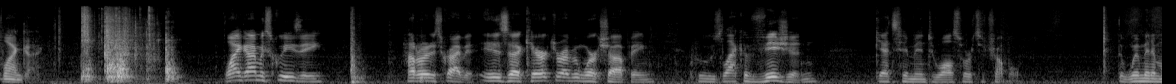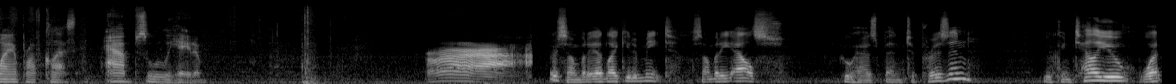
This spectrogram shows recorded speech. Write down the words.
Blind guy. Blind guy McSqueezy. How do I describe it? It is a character I've been workshopping whose lack of vision gets him into all sorts of trouble. The women in my improv class absolutely hate him. There's somebody I'd like you to meet. Somebody else who has been to prison, who can tell you what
